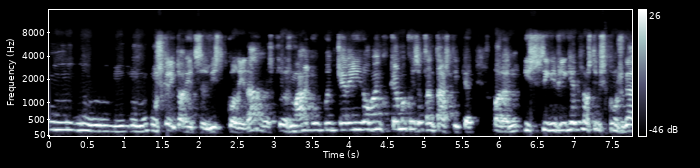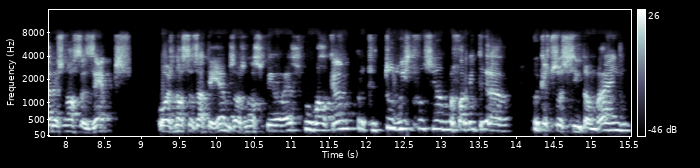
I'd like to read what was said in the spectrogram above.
um, um, escritório de serviço de qualidade, as pessoas marcam quando querem ir ao banco, que é uma coisa fantástica. Ora, isto significa que nós temos que conjugar as nossas apps ou as nossas ATMs, ou os nossos POS, com o balcão, para que tudo isto funcione de uma forma integrada, porque as pessoas se sintam bem,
